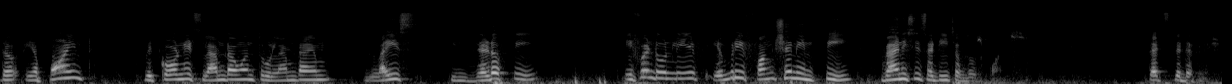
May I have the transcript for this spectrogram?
the a point with coordinates lambda 1 through lambda m lies in z of p if and only if every function in p vanishes at each of those points. That is the definition.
